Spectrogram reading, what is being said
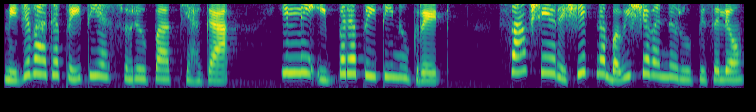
ನಿಜವಾದ ಪ್ರೀತಿಯ ಸ್ವರೂಪ ತ್ಯಾಗ. ಇಲ್ಲಿ ಇಬ್ಬರ ಪ್ರೀತಿನೂ ಗ್ರೇಟ್. ಸಾಕ್ಷಿ ರಿಷಿಕ್ನ ಭವಿಷ್ಯವನ್ನು ರೂಪಿಸಲು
